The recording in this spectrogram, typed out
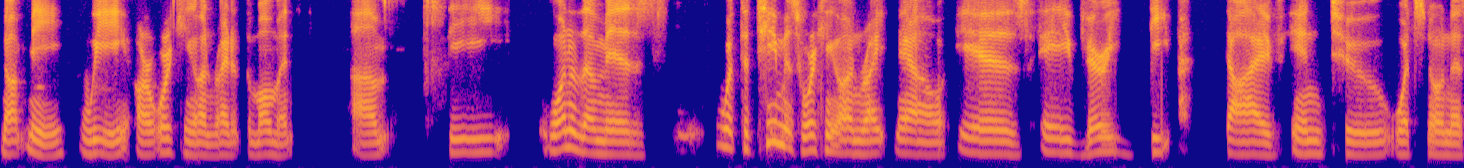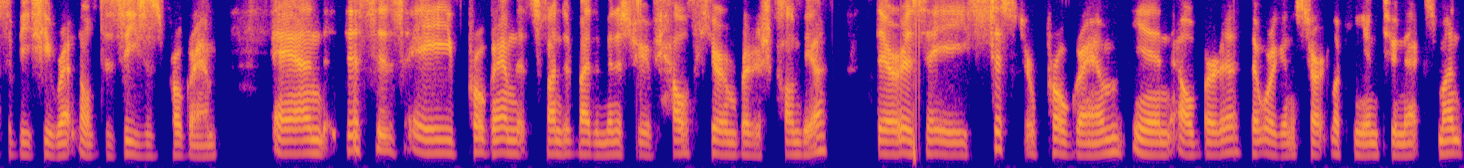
not me, we are working on right at the moment. Um, the one of them is what the team is working on right now is a very deep dive into what's known as the BC Retinal Diseases Program. And this is a program that's funded by the Ministry of Health here in British Columbia. There is a sister program in Alberta that we're going to start looking into next month,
